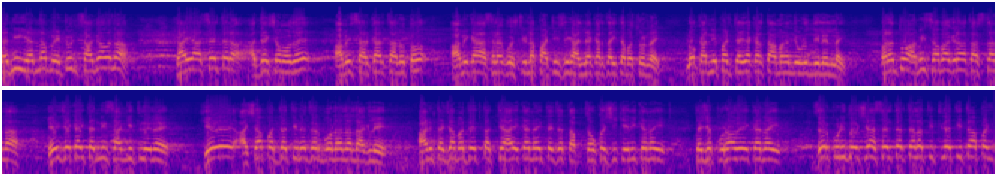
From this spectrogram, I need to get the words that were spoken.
त्यांनी यांना भेटून सांगावं ना. काही असेल तर अध्यक्ष महोदय आम्ही सरकार चालवतो. आम्ही काय असल्या गोष्टीला पाठीशी घालण्याकरता इथं बसलो नाही. लोकांनी पण त्याच्याकरता आम्हाला निवडून दिलेलं नाही. परंतु आम्ही सभागृहात असताना हे जे काही त्यांनी सांगितलेलं आहे हे अशा पद्धतीने जर बोलायला लागले आणि त्याच्यामध्ये तथ्य आहे का नाही त्याचं तप- चौकशी केली का नाही त्याचे पुरावे आहे का नाही जर कोणी दोषी असेल तर त्याला तिथल्या तिथं आपण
